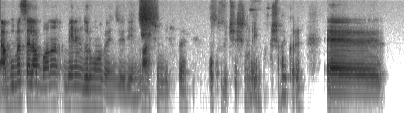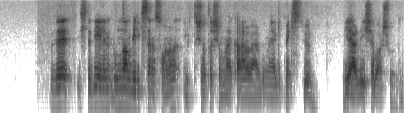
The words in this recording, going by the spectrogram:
Ya bu mesela bana benim durumuma benziyor diyelim. Ben şimdi işte 33 yaşındayım aşağı yukarı. Ee, ve işte diyelim bundan bir iki sene sonra yurt dışına taşınmaya karar verdim veya gitmek istiyorum. Bir yerde işe başvurdum.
